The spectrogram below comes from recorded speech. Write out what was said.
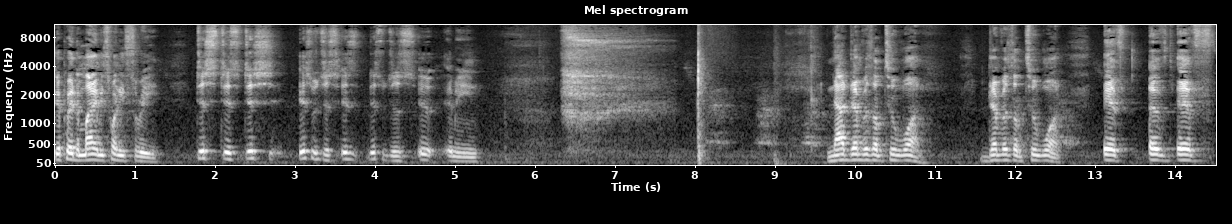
compared to Miami's 23. This, this, this, this was just. This, this was just. It, I mean. Now Denver's up two one. Denver's up two one. If if if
